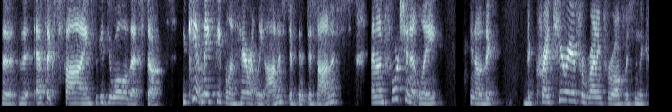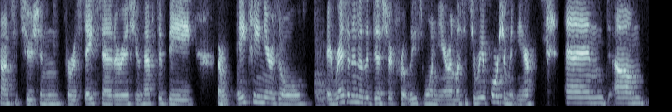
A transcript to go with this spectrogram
the the ethics fines. We could do all of that stuff you can't make people inherently honest if they're dishonest. And unfortunately, you know, the the criteria for running for office in the Constitution for a state senator is you have to be 18 years old, a resident of the district for at least one year, unless it's a reapportionment year, and um,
